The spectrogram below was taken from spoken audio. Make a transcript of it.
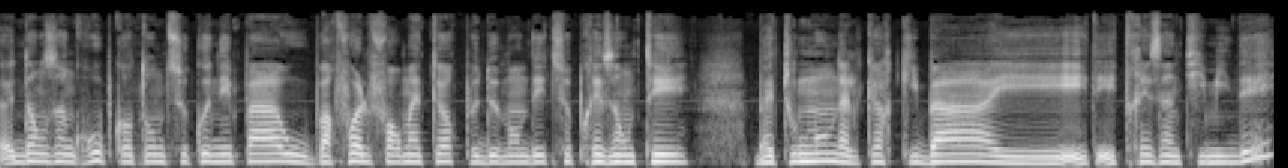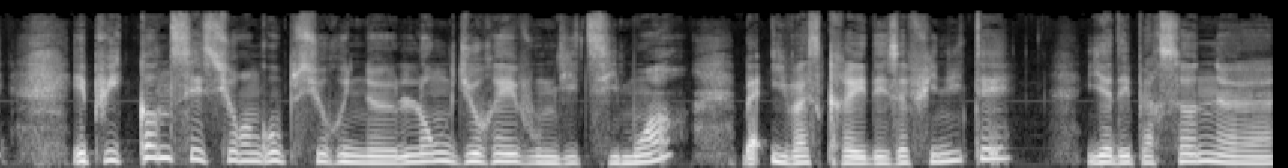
euh, dans un groupe, quand on ne se connaît pas, ou parfois le formateur peut demander de se présenter, bah, tout le monde a le cœur qui bat et est très intimidé. Et puis, quand c'est sur un groupe sur une longue durée, vous me dites six mois, bah, il va se créer des affinités. Il y a des personnes euh,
